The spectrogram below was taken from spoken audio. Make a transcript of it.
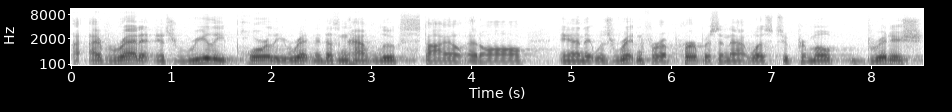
I, I've read it, it's really poorly written. It doesn't have Luke's style at all, and it was written for a purpose, and that was to promote British.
